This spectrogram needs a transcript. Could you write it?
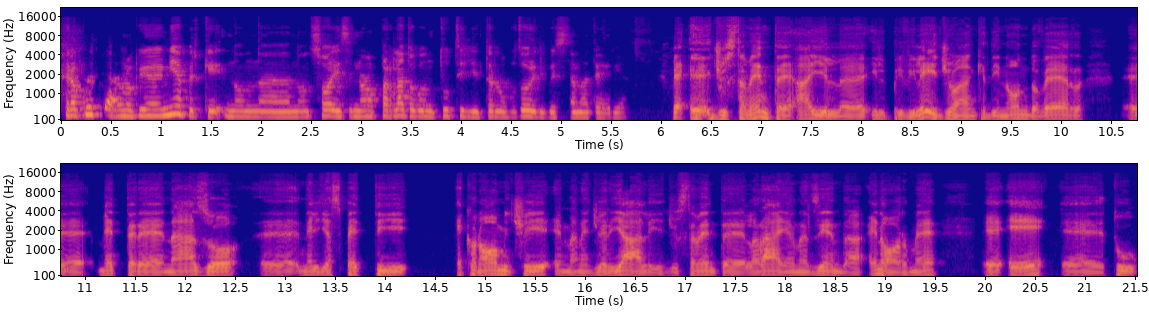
Però questa è un'opinione mia perché non, non so, non ho parlato con tutti gli interlocutori di questa materia. Beh, eh, giustamente hai il, il, privilegio anche di non dover eh, mettere naso eh, negli aspetti economici e manageriali. Giustamente la RAI è un'azienda enorme eh, e eh, tu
